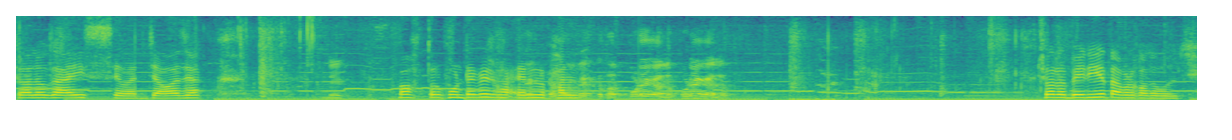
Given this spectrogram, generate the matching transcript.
চলো গাইস এবার যাওয়া যাক। বাহ তোর ফোনটা বেশ ভালো পড়ে গেল পড়ে গেল। চলো বেরিয়ে তারপর কথা বলছি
